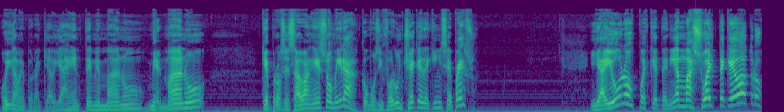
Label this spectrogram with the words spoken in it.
Óigame, pero aquí había gente, mi hermano, mi hermano, que procesaban eso, mira, como si fuera un cheque de 15 pesos. Y hay unos, pues, que tenían más suerte que otros.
